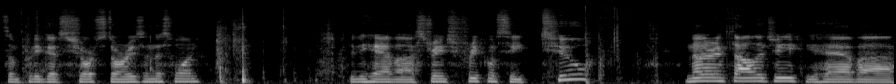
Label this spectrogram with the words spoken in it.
some pretty good short stories in this one. Then you have uh, Strange Frequency 2, another anthology. You have, uh,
